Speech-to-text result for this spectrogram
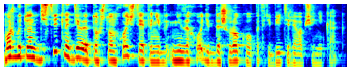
может быть, он действительно делает то, что он хочет, и это не, не заходит до широкого потребителя вообще никак.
